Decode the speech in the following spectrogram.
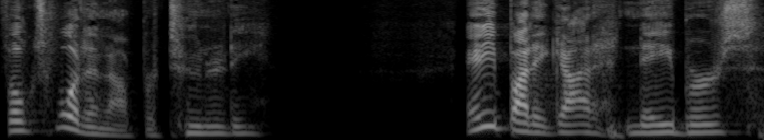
Folks, what an opportunity. Anybody got neighbors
